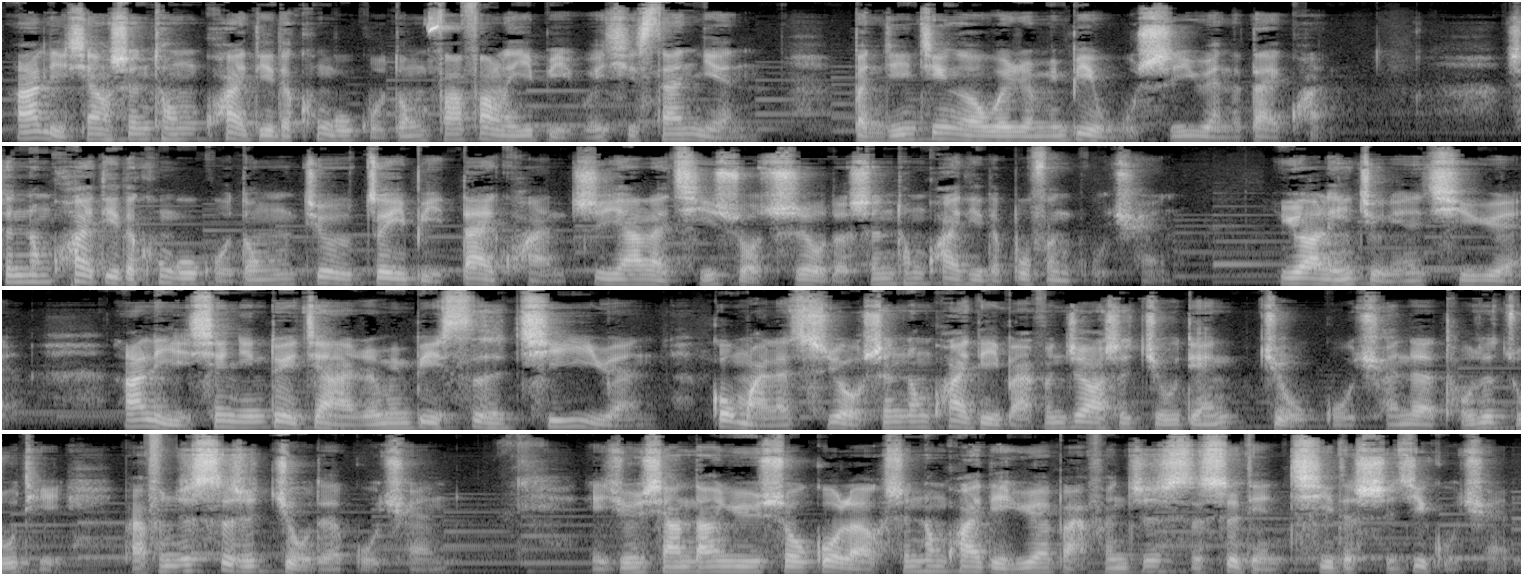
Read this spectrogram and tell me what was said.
阿里向申通快递的控股股东发放了一笔为期三年、本金金额为人民币五十亿元的贷款。申通快递的控股股东就这一笔贷款质押了其所持有的申通快递的部分股权。于二零一九年的七月，阿里现金对价人民币四十七亿元购买了持有申通快递百分之二十九点九股权的投资主体百分之四十九的股权，也就相当于收购了申通快递约百分之十四点七的实际股权。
